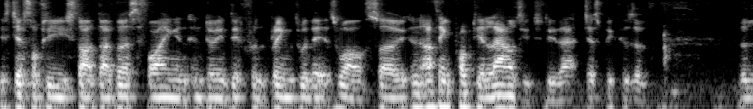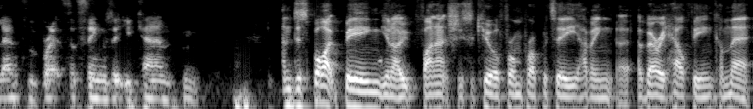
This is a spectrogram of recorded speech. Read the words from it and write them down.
It's just obviously you start diversifying and, and doing different things with it as well. So, and I think property allows you to do that just because of the length and breadth of things that you can. And despite being, you know, financially secure from property, having a, a very healthy income there,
